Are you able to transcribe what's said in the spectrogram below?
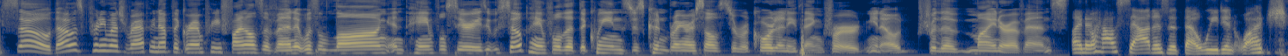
So that was pretty much wrapping up the Grand Prix finals event. It was a long and painful series. It was so painful that the queens just couldn't bring ourselves to record anything for, you know, for the minor events. I know. How sad is it that we didn't watch,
